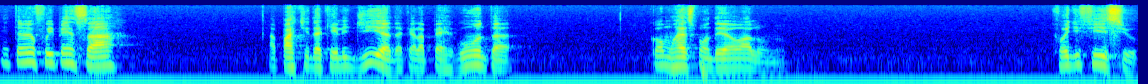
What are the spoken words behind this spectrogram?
Então eu fui pensar, a partir daquele dia, daquela pergunta, como responder ao aluno. Foi difícil.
